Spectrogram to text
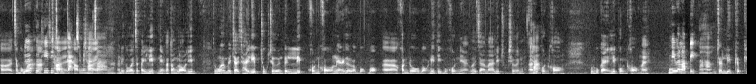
เอ่อจะบอกด้วยว่าพื้นที่ที่อะจำกัดรับใช่ไหมคะอาจารย์ อันนี้เกิดว่าจะไปลิฟต์เนี่ยก็ต้องรอลิฟต์สมมติว่าจะใช้ลิฟต์ฉุกเฉินเป็นลิฟต์ขนของเนี่ยถ้าเกิดว่าบอกบอกเอ่อคอนโดบอกนิติบุคคลเนี่ยเพื่อจะมาลิฟต์ฉุกเฉินอะค่ะลิฟต์ขนของ คุณกุ๊กไก่เห็นลิฟต์ขนของไหม มีเวลาปิดนะคะ จะลิฟต์แค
